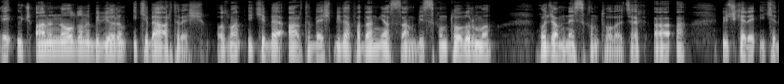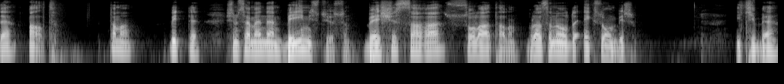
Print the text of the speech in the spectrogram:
E 3a'nın ne olduğunu biliyorum. 2b artı 5. O zaman 2b artı 5 bir defadan yazsam bir sıkıntı olur mu? Hocam ne sıkıntı olacak? Aa, 3 kere 2 de 6. Tamam. Bitti. Şimdi sen benden b'yi mi istiyorsun? 5'i sağa sola atalım. Burası ne oldu? Eksi 11. 2b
